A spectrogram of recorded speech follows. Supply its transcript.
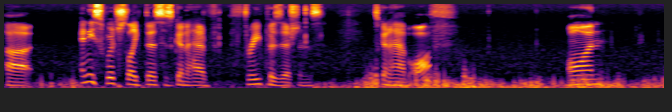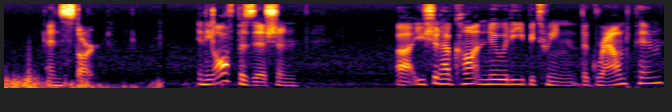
Uh, any switch like this is going to have three positions. It's going to have off, on, and start. In the off position, uh, you should have continuity between the ground pin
